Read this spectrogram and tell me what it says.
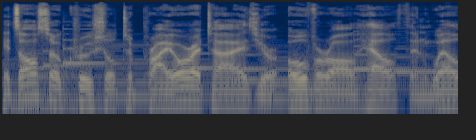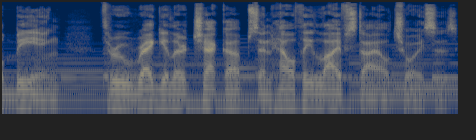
it's also crucial to prioritize your overall health and well-being through regular checkups and healthy lifestyle choices.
